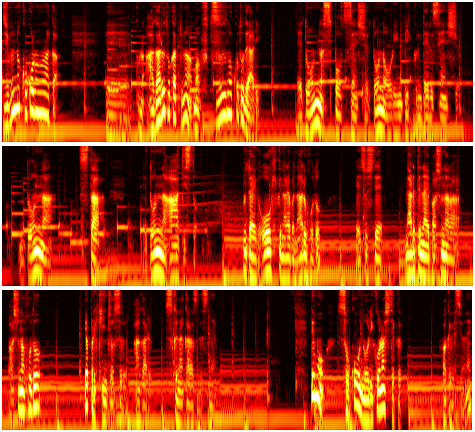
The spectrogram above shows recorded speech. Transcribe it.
自分の心の中、えー、この上がるとかっていうのはまあ普通のことであり、どんなスポーツ選手、どんなオリンピックに出る選手、どんなスター、どんなアーティスト、舞台が大きくなればなるほど、そして慣れてない場所なら場所なほど、やっぱり緊張する、上がる、少なからずですね。でもそこを乗りこなしていくわけですよね。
